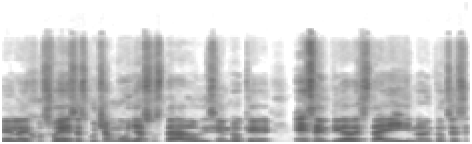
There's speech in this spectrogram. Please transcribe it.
la de Josué, se escucha muy asustado diciendo que esa entidad está ahí, ¿no? Entonces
